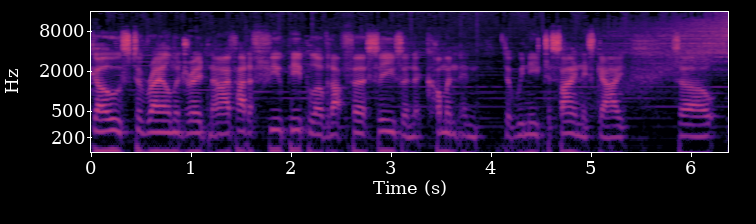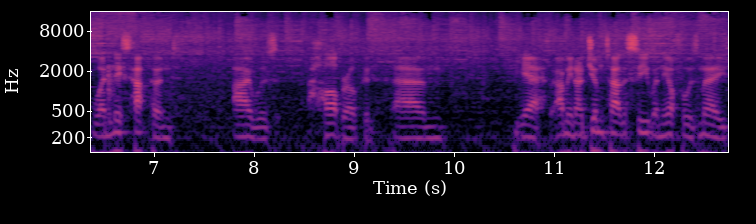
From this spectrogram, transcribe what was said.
goes to Real Madrid. Now I've had a few people over that first season commenting that we need to sign this guy. So when this happened, I was heartbroken. Um, yeah, I mean I jumped out the seat when the offer was made.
